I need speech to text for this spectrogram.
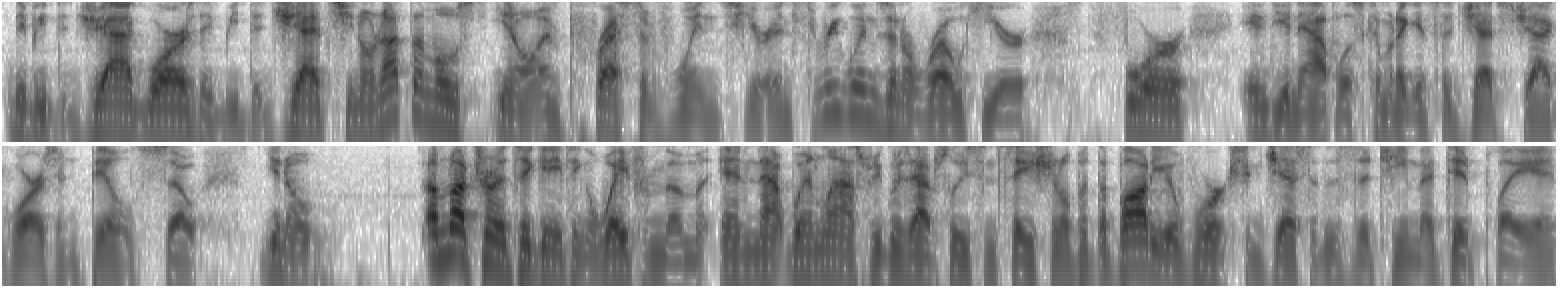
They beat the Jaguars, they beat the Jets. You know, not the most you know impressive wins here, and three wins in a row here for Indianapolis coming against the Jets, Jaguars, and Bills. So you know, I'm not trying to take anything away from them, and that win last week was absolutely sensational. But the body of work suggests that this is a team that did play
